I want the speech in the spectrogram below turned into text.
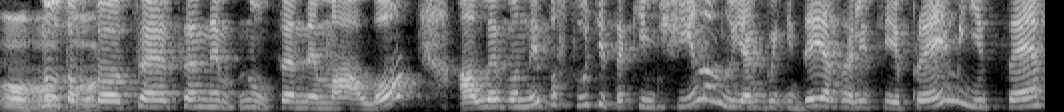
Ого. Ну тобто, це це не ну це не мало, але вони по суті таким чином, ну якби ідея взагалі цієї премії це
